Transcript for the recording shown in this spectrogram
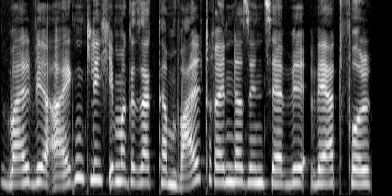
weil wir eigentlich immer gesagt haben, Waldränder sind sehr wertvoll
